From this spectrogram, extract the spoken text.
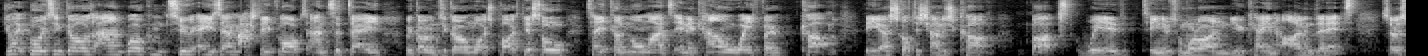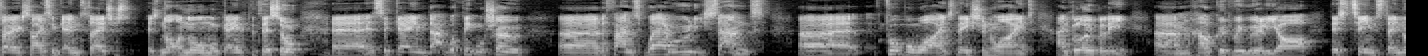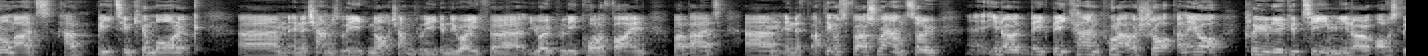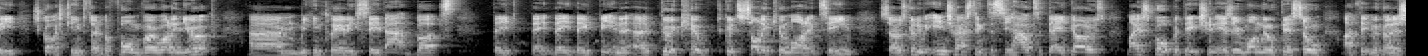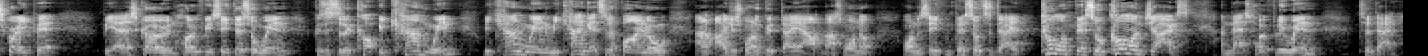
You right boys and girls and welcome to AZ Matchday Vlogs and today we're going to go and watch Partick Thistle take on Nomads in a Caramel Wafer Cup, the uh, Scottish Challenge Cup, but with teams from all around UK and Ireland in it. So it's a very exciting game today, it's just it's not a normal game for Thistle, uh, it's a game that we think will show uh, the fans where we really stand uh, football-wise, nationwide and globally, um, how good we really are. This team today, Nomads, have beaten Kilmarnock um, in the Champions League, not Champions League, in the UEFA Europa League qualifying, my bad, um, in the, I think it was the first round. So, uh, you know, they, they can pull out a shock and they are clearly a good team. You know, obviously Scottish teams don't perform very well in Europe. Um, we can clearly see that, but they, they, they, they've beaten a, good, good solid Kilmarnock team. So it's going to be interesting to see how today goes. My score prediction is a 1-0 Thistle. I think we're going to scrape it. But yeah, let's go and hopefully see Thistle win because this is a cup we can win. We can win, we can get to the final and I just want a good day out. That's what I want to see from Thistle today. Come on Thistle, come on Jags and let's hopefully win today.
